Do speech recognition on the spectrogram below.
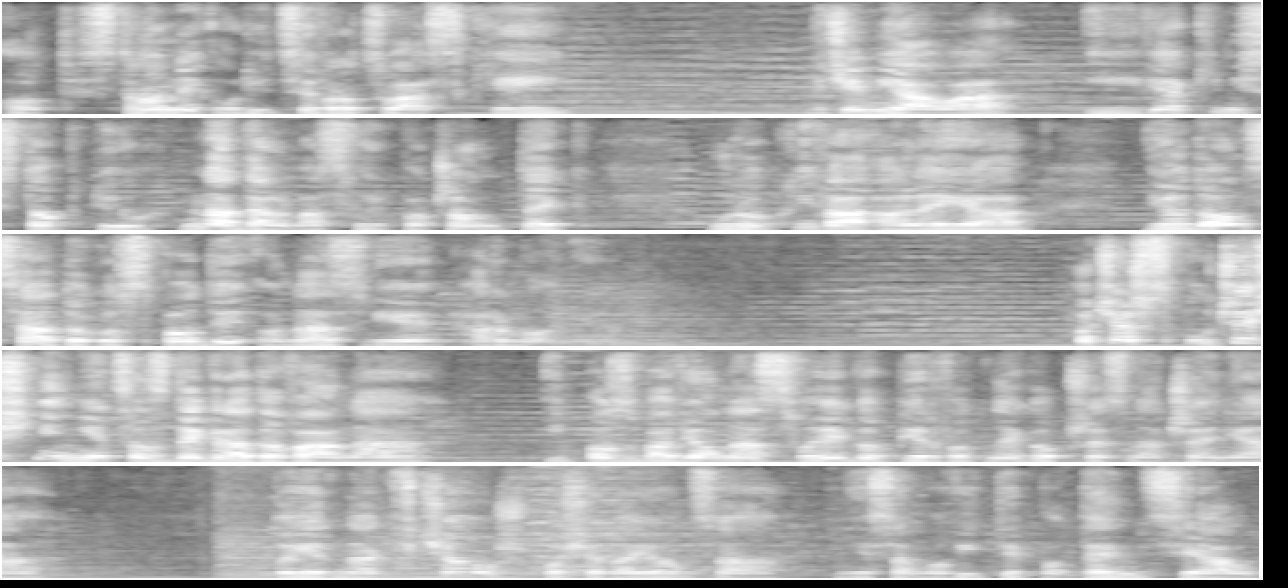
od strony ulicy Wrocławskiej, gdzie miała i w jakimś stopniu nadal ma swój początek urokliwa aleja wiodąca do gospody o nazwie Harmonia. Chociaż współcześnie nieco zdegradowana i pozbawiona swojego pierwotnego przeznaczenia, to jednak wciąż posiadająca niesamowity potencjał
